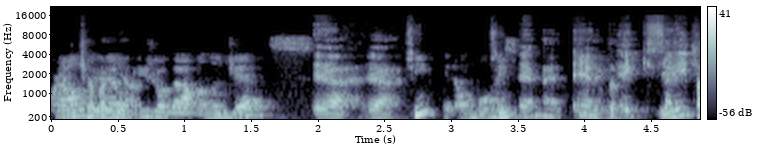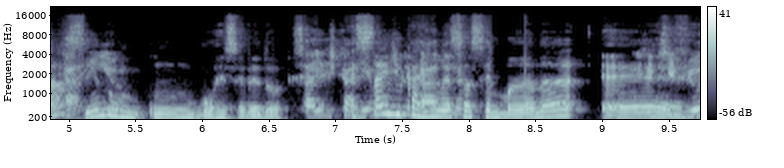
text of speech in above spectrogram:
Pra gente Crowder é o avaliar. que jogava no Jets. É, é. Sim, Ele é um bom Sim. receiver. É, Ele tá- é que sair ele de tá carrinho. sendo um, um bom recebedor. Sair de carrinho. Sair é de carrinho essa semana é. né? A gente viu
